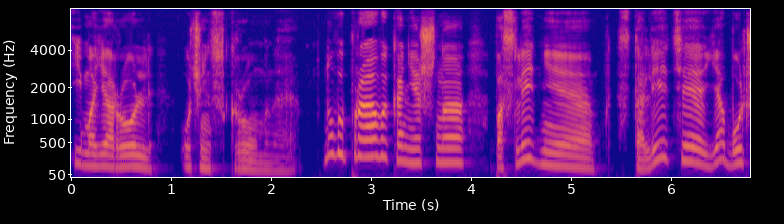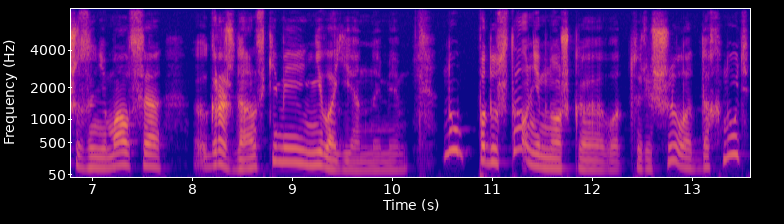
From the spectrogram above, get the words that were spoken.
И моя роль очень скромная. Ну, вы правы, конечно. Последнее столетие я больше занимался гражданскими, не военными. Ну, подустал немножко, вот решил отдохнуть,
